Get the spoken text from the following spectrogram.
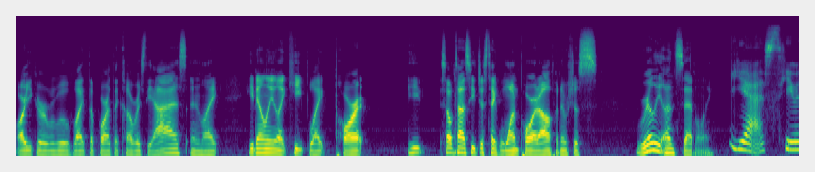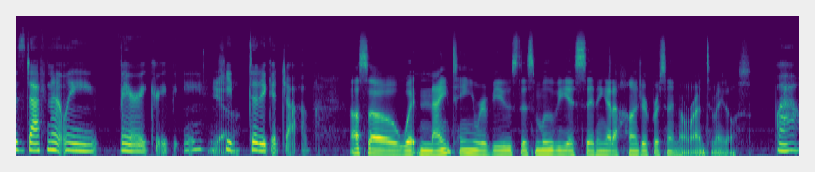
or you can remove like the part that covers the eyes and like he'd only like keep like part he sometimes he'd just take one part off and it was just really unsettling. yes, he was definitely very creepy. Yeah. He did a good job. Also, with 19 reviews, this movie is sitting at 100% on Rotten Tomatoes. Wow.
